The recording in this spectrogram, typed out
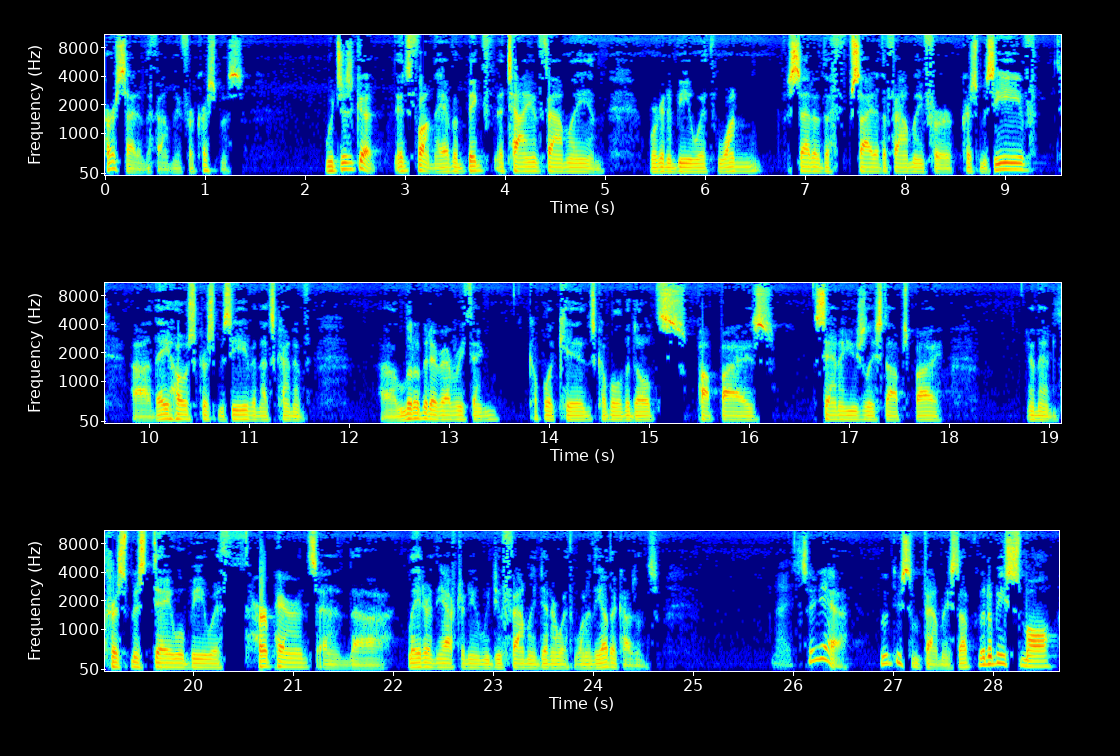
her side of the family for Christmas, which is good. It's fun. They have a big Italian family, and we're going to be with one set of the side of the family for Christmas Eve. Uh, they host Christmas Eve, and that's kind of a little bit of everything. A couple of kids, a couple of adults, pop bys. Santa usually stops by. And then Christmas Day will be with her parents, and uh, later in the afternoon, we do family dinner with one of the other cousins. Nice. So, yeah, we'll do some family stuff. It'll be small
